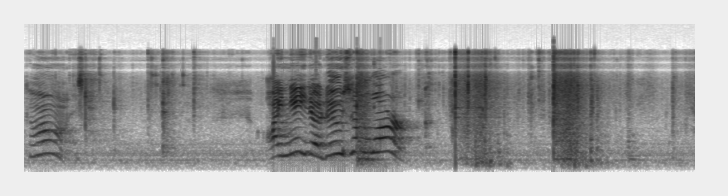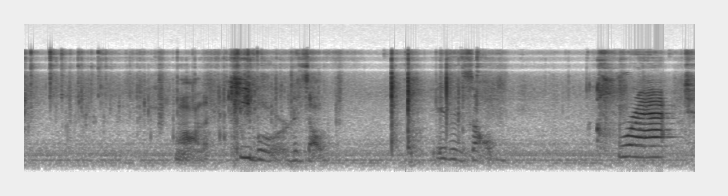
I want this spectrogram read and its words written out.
Come on. I need to do some work. Oh, the keyboard is all. It is all cracked.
